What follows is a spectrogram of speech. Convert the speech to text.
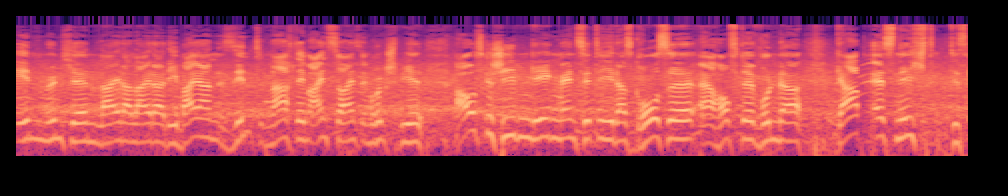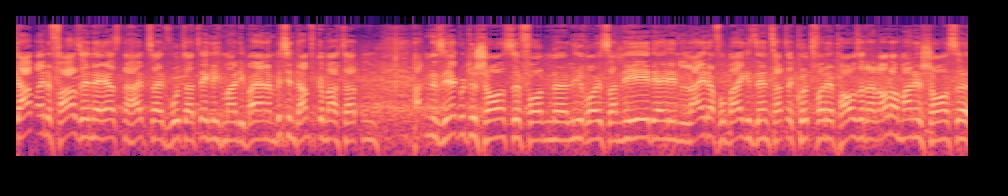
in München. Leider, leider. Die Bayern sind nach dem 1:1 im Rückspiel ausgeschieden gegen Man City. Das große, erhoffte Wunder gab es nicht. Es gab eine Phase in der ersten Halbzeit, wo tatsächlich mal die Bayern ein bisschen Dampf gemacht hatten. Hatten eine sehr gute Chance von äh, Leroy Sané, der den leider vorbeigesetzt hatte. Kurz vor der Pause dann auch noch mal eine Chance.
